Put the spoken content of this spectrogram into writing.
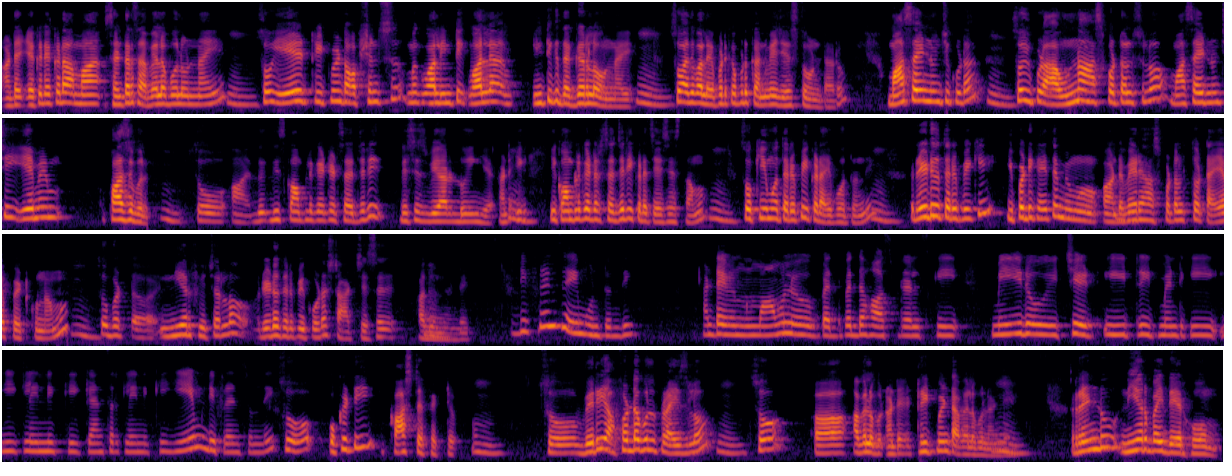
అంటే ఎక్కడెక్కడ మా సెంటర్స్ అవైలబుల్ ఉన్నాయి. సో ఏ ట్రీట్మెంట్ ఆప్షన్స్ మాకు వాళ్ళ ఇంటి వాళ్ళ ఇంటికి దగ్గరలో ఉన్నాయి. సో అది వాళ్ళు ఎప్పటికప్పుడు కన్వే చేస్తూ ఉంటారు. మా సైడ్ నుంచి కూడా సో ఇప్పుడు ఆ ఉన్న హాస్పిటల్స్లో మా సైడ్ నుంచి ఏమేం possible. So this complicated surgery this is we're doing here అంటే ఈ- కాంప్లికేటెడ్ సర్జరీ ఇక్కడ చేసేస్తాము. సో కీమోథెరపీ ఇక్కడ అయిపోతుంది. రేడియోథెరపీకి ఇప్పటికైతే మేము అంటే వేరే హాస్పిటల్స్తో టైఅప్ పెట్టుకున్నాము. సో బట్ నియర్ ఫ్యూచర్లో రేడియోథెరపీ కూడా స్టార్ట్ చేసే అది Hmm. ఉందండి. డిఫరెన్స్ ఏముంటుంది? అంటే మామూలు పెద్ద పెద్ద హాస్పిటల్స్కి మీరు ఇచ్చే ఈ ట్రీట్మెంట్కి ఈ క్లినిక్కి క్యాన్సర్ క్లినిక్కి ఏం డిఫరెన్స్ ఉంది? సో ఒకటి cost effective so very affordable ప్రైస్లో సో అవైలబుల్ అంటే ట్రీట్మెంట్ అవైలబుల్ అండి. రెండు nearby their home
